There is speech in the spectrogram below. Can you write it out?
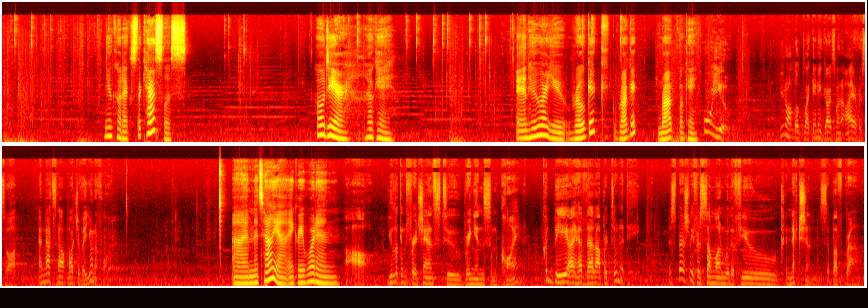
New codex, the casteless. Oh dear. Okay. And who are you? Rogic? Rogic? Rog? Okay. Who are you? You don't look like any guardsman I ever saw, and that's not much of a uniform. I'm Natalia, a Grey Warden. Oh, you looking for a chance to bring in some coin? Could be I have that opportunity. Especially for someone with a few connections above ground.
